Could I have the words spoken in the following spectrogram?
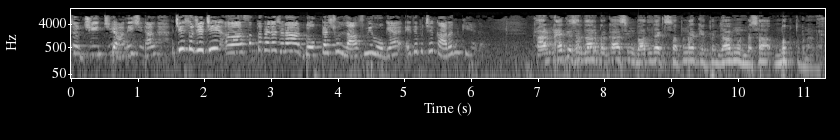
ਸੁਰਜੀਤ ਜਿਆਨੀ ਜੀ ਨਾਲ। ਜੀ ਸੁਰਜੀਤ ਜੀ ਸਭ ਤੋਂ ਪਹਿਲਾਂ ਜਿਹੜਾ ਡੋਪ ਟੈਸਟ ਉਹ ਲਾਜ਼ਮੀ ਹੋ ਗਿਆ ਹੈ, ਇਹਦੇ ਪਿੱਛੇ ਕਾਰਨ ਕੀ ਹੈਗਾ? ਕਾਰਨ ਹੈ ਕਿ ਸਰਦਾਰ ਪ੍ਰਕਾਸ਼ ਸਿੰਘ ਬਾਦਲ ਦਾ ਇੱਕ ਸੁਪਨਾ ਕਿ ਪੰਜਾਬ ਨੂੰ ਨਸ਼ਾ ਮੁਕਤ ਬਣਾਉਣਾ ਹੈ।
